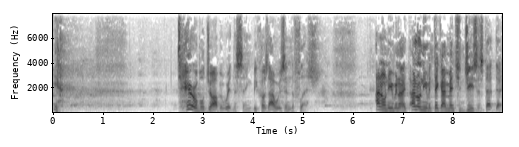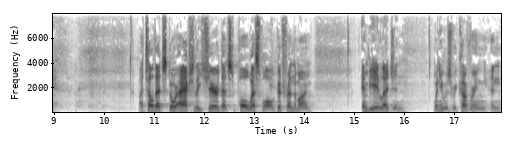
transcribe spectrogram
yeah. Terrible job at witnessing because I was in the flesh. I don't even, I, I don't even think I mentioned Jesus that day. I tell that story. I actually shared that Paul Westphal, a good friend of mine, NBA legend, when he was recovering and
